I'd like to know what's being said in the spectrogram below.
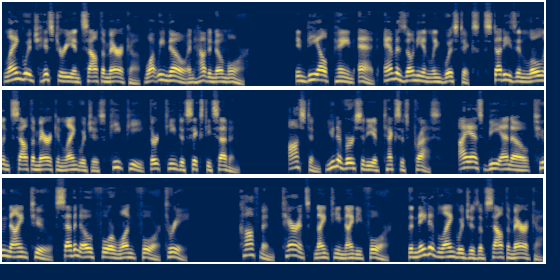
Language History in South America, What We Know and How to Know More. In D. L. Payne, ed., Amazonian Linguistics, Studies in Lowland South American Languages, pp. 13-67. Austin, University of Texas Press. ISBN 0-292-70414-3. Kaufman, Terence, 1994. The Native Languages of South America.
